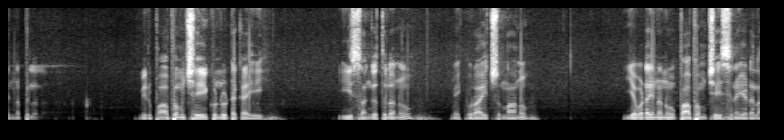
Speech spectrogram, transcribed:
చిన్నపిల్లల మీరు పాపం చేయకుండుటకై ఈ సంగతులను మీకు రాయిచున్నాను. ఎవడైనను పాపం చేసిన ఎడల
